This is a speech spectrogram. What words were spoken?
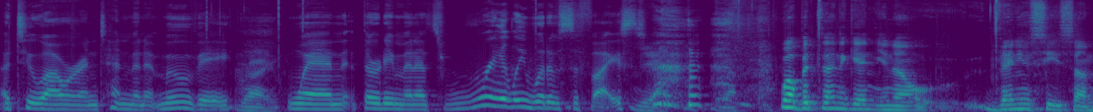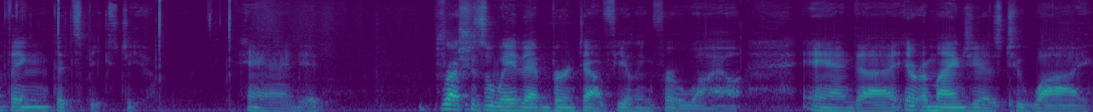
a two hour and 10 minute movie Right. when 30 minutes really would have sufficed Yeah, yeah. Well, but then again, you know, then you see something that speaks to you, and it brushes away that burnt out feeling for a while, and uh, it reminds you as to why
